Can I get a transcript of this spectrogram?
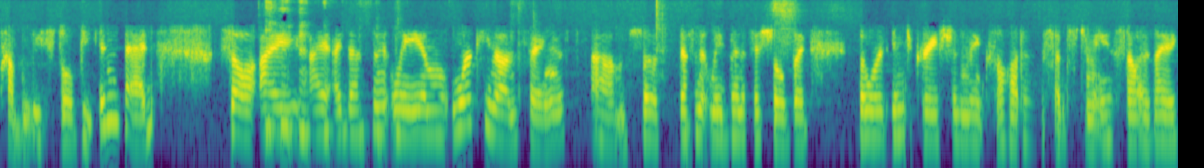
probably still be in bed. So I, I, I definitely am working on things. Um, so it's definitely beneficial, but the word integration makes a lot of sense to me. So as I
